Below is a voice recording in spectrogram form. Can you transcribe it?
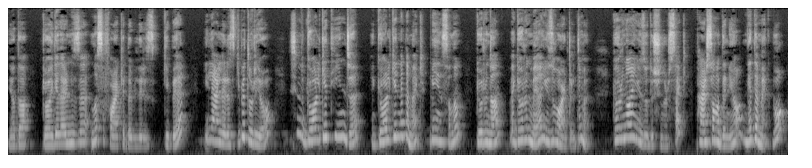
Ya da gölgelerimizi nasıl fark edebiliriz gibi ilerleriz gibi duruyor. Şimdi gölge deyince gölge ne demek? Bir insanın görünen ve görünmeyen yüzü vardır değil mi? Görünen yüzü düşünürsek persona deniyor. Ne demek bu?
